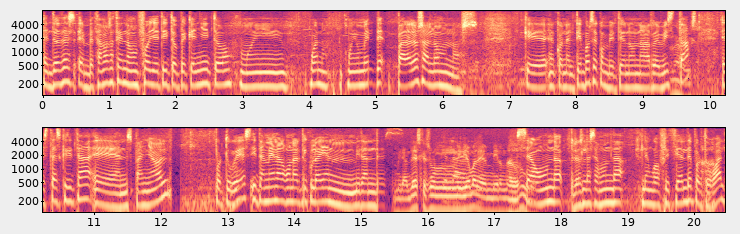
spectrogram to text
Entonces empezamos haciendo un folletito pequeñito, muy bueno, muy humilde, para los alumnos, que eh, con el tiempo se convirtió en una revista. Está escrita en español, portugués y también algún artículo hay en mirandés. Mirandés, que es un idioma de Miranda. Segunda, pero es la segunda lengua oficial de Portugal.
